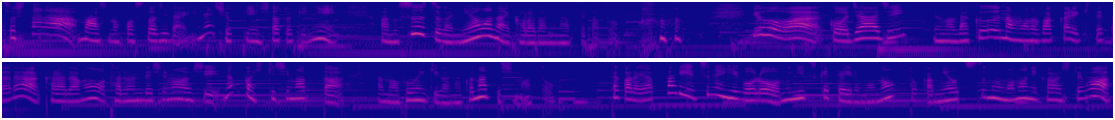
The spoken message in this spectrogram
そしたらまあそのホスト時代にね出勤した時にあのスーツが似合わない体になってたと 要はこうジャージの楽なものばっかり着てたら体もたるんでしまうしなんか引き締まったあの雰囲気がなくなってしまうとだからやっぱり常日頃身につけているものとか身を包むものに関しては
